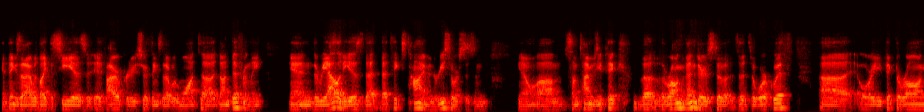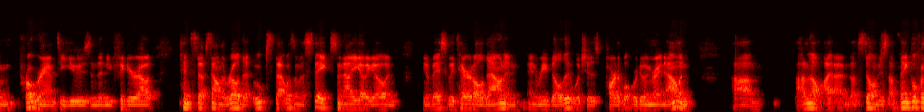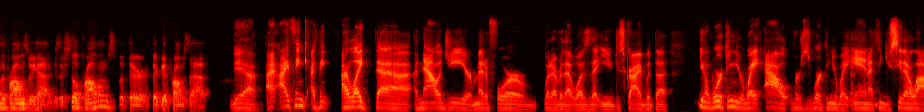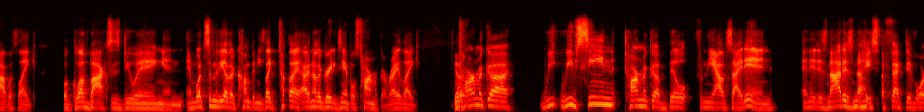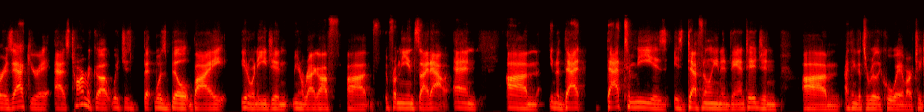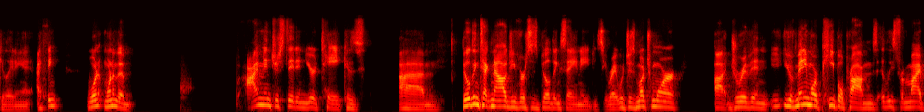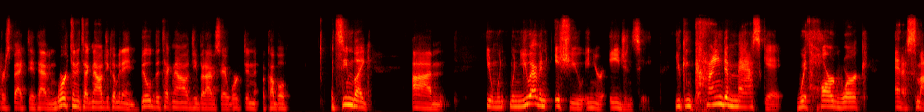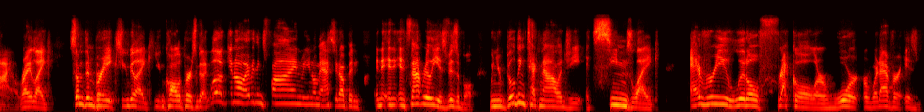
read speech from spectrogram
and things that I would like to see as if I were a producer, things that I would want uh, done differently. And the reality is that that takes time and resources. And, you know, um, sometimes you pick the, the wrong vendors to, to, to work with, uh, or you pick the wrong program to use. And then you figure out 10 steps down the road that, oops, that was a mistake. So now you got to go and, you know, basically tear it all down and, and rebuild it, which is part of what we're doing right now. And um, I don't know. I, I'm still, I'm just, I'm thankful for the problems we have because they're still problems, but they're, they're good problems to have. Yeah, I, I think I think I like the analogy or metaphor or whatever that was that you described with the, you know, working your way out versus working your way in. I think you see that a lot with like what Glovebox is doing and and what some of the other companies like, like another great example is Tarmika, right? Like yep. Tarmika, we we've seen Tarmika built from the outside in, and it is not as nice, effective, or as accurate as Tarmika, which is was built by you know, an agent, you know, Ragoff uh, from the inside out. And, um, you know, that, that to me is, is definitely an advantage. And um, I think that's a really cool way of articulating it. I think one, one of the, I'm interested in your take because um, building technology versus building, say, an agency, right? Which is much more uh, driven. You have many more people problems, at least from my perspective, having worked in a technology company and build the technology. But obviously, I worked in a couple. It seemed like um, you know, when, when you have an issue in your agency, you can kind of mask it with hard work and a smile, right? Like something breaks, you can be like, you can call the person, be like, look, you know, everything's fine, you know, mask it up. And, and, and it's not really as visible. When you're building technology, it seems like every little freckle or wart or whatever is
